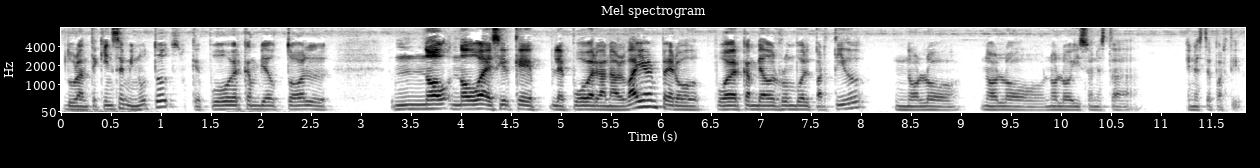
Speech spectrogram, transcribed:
durante 15 minutos, que pudo haber cambiado todo el... No, no voy a decir que le pudo haber ganado al Bayern, pero pudo haber cambiado el rumbo del partido. No lo, no lo, no lo hizo en esta, en este partido.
